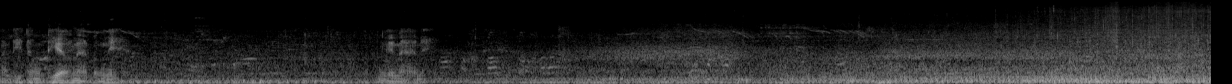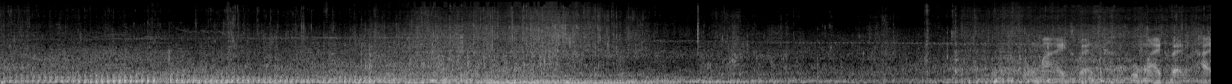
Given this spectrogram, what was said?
มัน ที่ท่องเที่ยวนะตรงนี้ นี่นะนี่พวงไม้แขวนพวงไม้แขวนไข่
